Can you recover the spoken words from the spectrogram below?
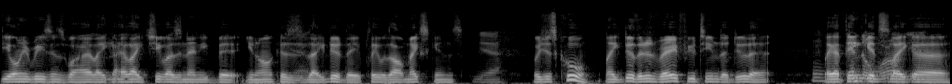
the only reasons why like I Mhm. like Chivas in any bit. You know, because Yeah. like dude, they play with all Mexicans, yeah. which is cool. Like dude, there's very few teams that do that. Mhm. Like I think it's world, like yeah. uh,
